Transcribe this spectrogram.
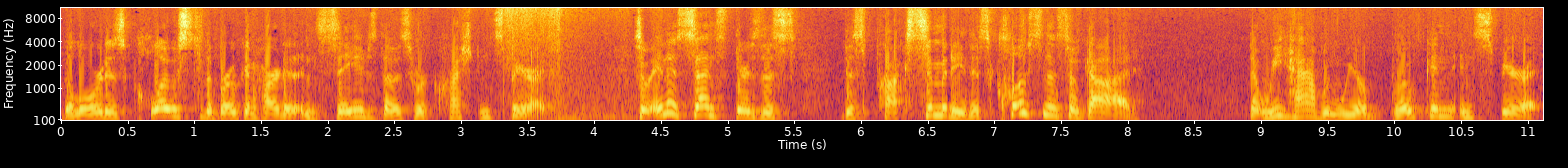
The Lord is close to the brokenhearted and saves those who are crushed in spirit. So, in a sense, there's this, this proximity, this closeness of God that we have when we are broken in spirit,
